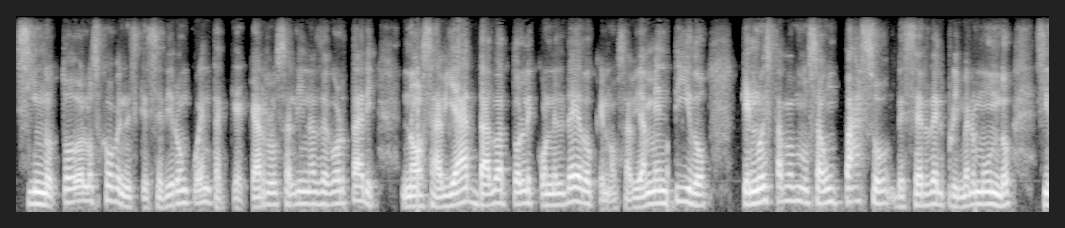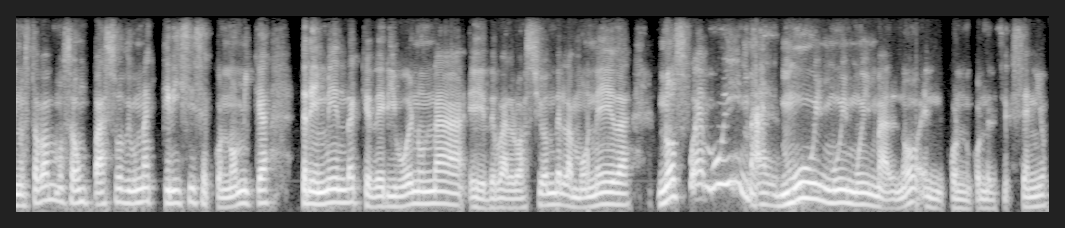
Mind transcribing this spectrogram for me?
sino todos los jóvenes que se dieron cuenta que Carlos Salinas de Gortari nos había dado a tole con el dedo, que nos había mentido, que no estábamos a un paso de ser del primer mundo, sino estábamos a un paso de una crisis económica tremenda que derivó en una eh, devaluación de la moneda. Nos fue muy mal, muy, muy, muy mal, ¿no? con, con el sexenio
